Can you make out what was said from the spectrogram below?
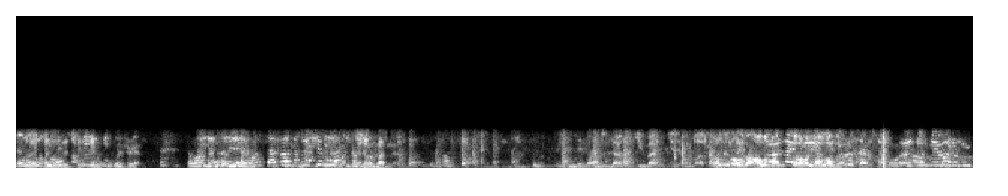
Şöyle kendinizi çekeyim. Tamam ben söylerim. Sen biraz su içiyor musun? Şu kat. Sonra oradan alınmak bu tarafa yollanır. Özür onun.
